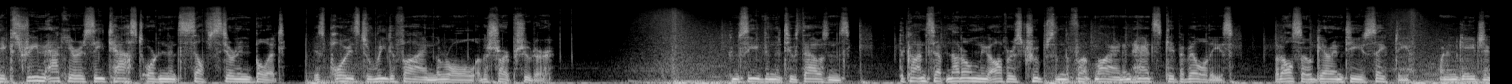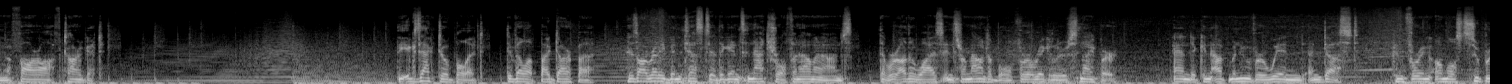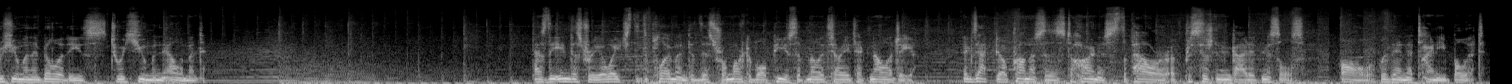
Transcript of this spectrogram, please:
The extreme accuracy tasked ordnance self steering bullet is poised to redefine the role of a sharpshooter. Conceived in the 2000s, the concept not only offers troops in the front line enhanced capabilities, but also guarantees safety when engaging a far off target. The Exacto bullet, developed by DARPA, has already been tested against natural phenomenons that were otherwise insurmountable for a regular sniper, and it can outmaneuver wind and dust, conferring almost superhuman abilities to a human element. As the industry awaits the deployment of this remarkable piece of military technology, Exacto promises to harness the power of precision guided missiles, all within a tiny bullet.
